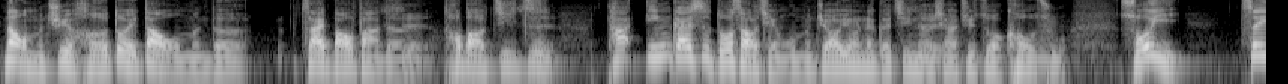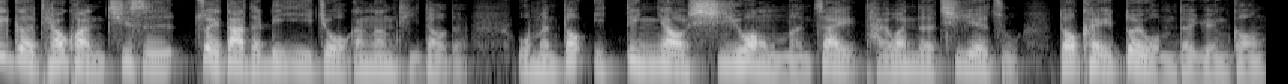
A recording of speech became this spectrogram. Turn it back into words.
那我们去核对到我们的灾保法的投保机制，它应该是多少钱，我们就要用那个金额下去做扣除。所以这个条款其实最大的利益，就我刚刚提到的，我们都一定要希望我们在台湾的企业主都可以对我们的员工。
